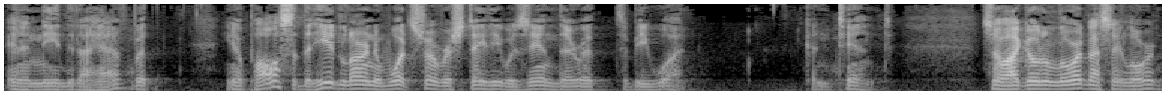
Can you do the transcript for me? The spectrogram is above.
in a need that I have, but you know, Paul said that he had learned in whatsoever state he was in there to be what? Content. So I go to the Lord and I say, Lord,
